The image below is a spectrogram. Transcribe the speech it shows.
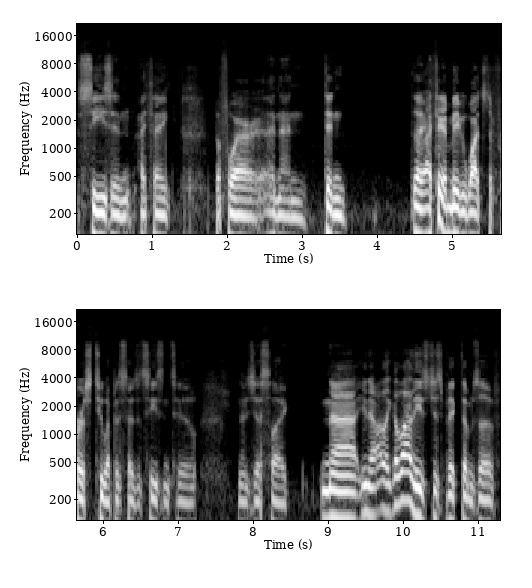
season, I think, before and then didn't like, I think I maybe watched the first two episodes of season two. And it was just like, nah, you know, like a lot of these just victims of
